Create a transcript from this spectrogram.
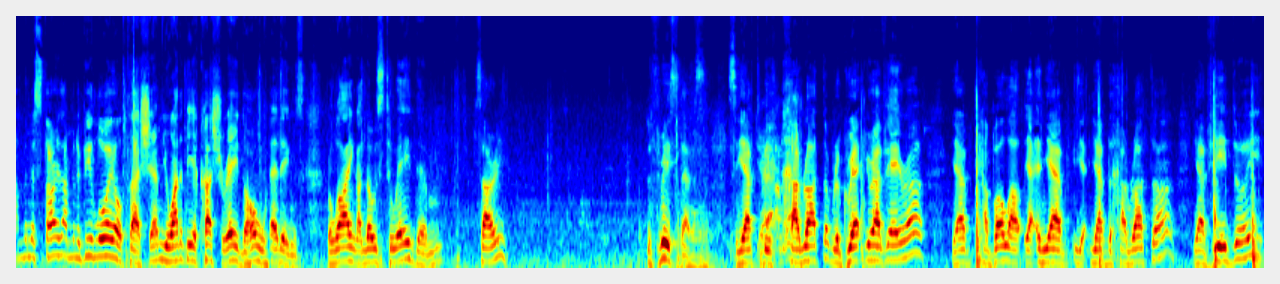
I'm going to start. I'm going to be loyal to Hashem. You want to be a kosher aid. The whole wedding's relying on those two aidim. Sorry. The three steps. So you have to be charata, regret your avera. You have kabbalah, yeah, and you have you have the charata. You have vidui,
